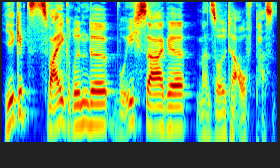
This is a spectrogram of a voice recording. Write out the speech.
hier gibt es zwei Gründe, wo ich sage, man sollte aufpassen.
